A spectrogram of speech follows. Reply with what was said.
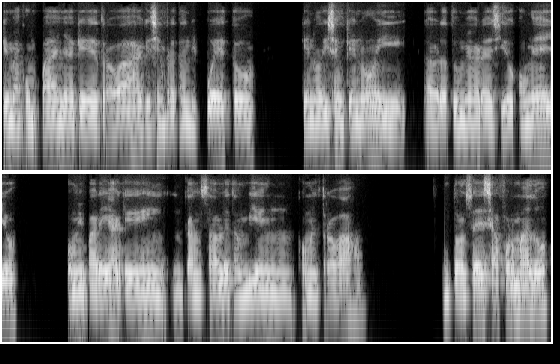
que me acompaña, que trabaja, que siempre están dispuestos, que no dicen que no y la verdad estoy muy agradecido con ellos con mi pareja que es incansable también con el trabajo. Entonces se ha formado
